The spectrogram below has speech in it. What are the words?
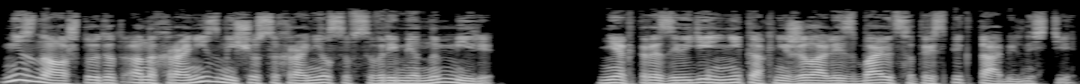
Не знал, что этот анахронизм еще сохранился в современном мире. Некоторые заведения никак не желали избавиться от респектабельности.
